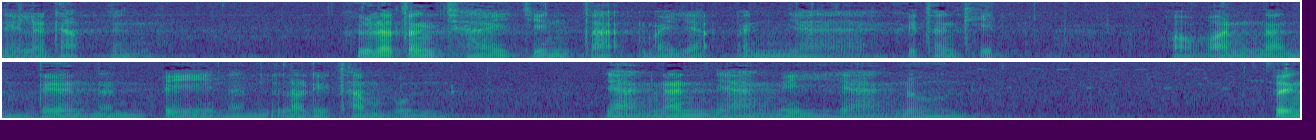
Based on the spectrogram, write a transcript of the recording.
ในระดับหนึ่ง คือเราต้องใช้จินตะมยปัญญา คือต้องคิดว่าวันนั้นเดือนนั้นปีนั้นเราได้ทำบุญ อย่างนั้นอย่างนี้อย่างโน้น ซึ่ง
